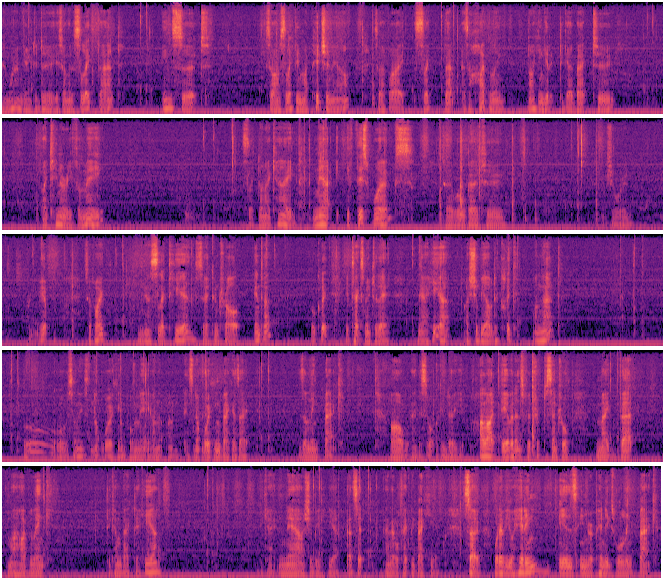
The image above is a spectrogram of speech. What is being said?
and what I'm going to do is I'm going to select that insert so I'm selecting my picture now. So if I select that as a hyperlink I can get it to go back to itinerary for me select on OK. Now, if this works, so we'll go to, make sure we're in, yep. So if I now select here, say Control Enter, or click, it takes me to there. Now here, I should be able to click on that. Ooh, something's not working for me on that one. It's not working back as a as a link back. Oh, and this is what we can do. Here. highlight the evidence for trip to central. Make that my hyperlink to come back to here. Okay now I should be yeah that's it. And it will take me back here. So whatever your heading is in your appendix will link back.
